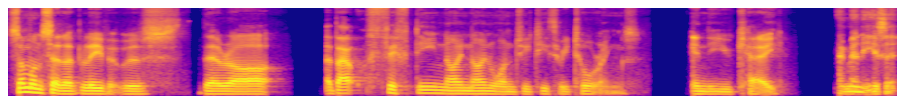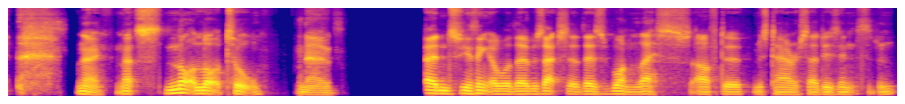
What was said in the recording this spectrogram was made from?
someone said, I believe it was there are about 15991 GT3 Tourings in the UK. How many is it? No, that's not a lot at all. No. And you think, oh well, there was actually there's one less after Mr. Harris had his incident.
